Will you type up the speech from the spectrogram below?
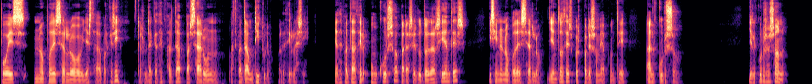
pues no puede serlo ya está, porque sí. Resulta que hace falta pasar un. hace falta un título, por decirlo así y hace falta hacer un curso para ser tutor de residentes y si no, no puedes serlo. Y entonces, pues por eso me apunté al curso. Y el curso son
